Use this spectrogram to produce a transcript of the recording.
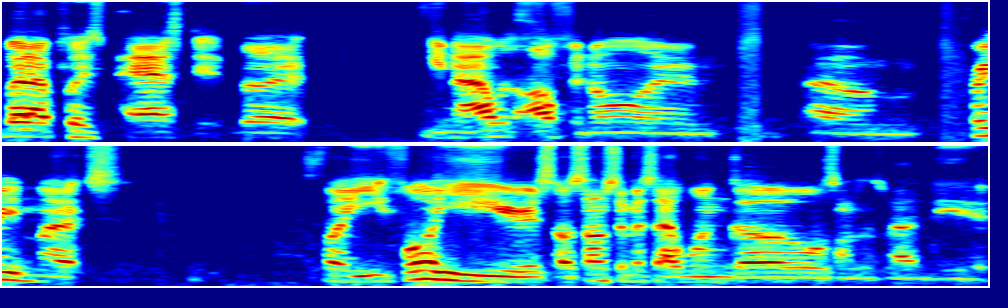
But I pushed past it. But you know, I was off and on um, pretty much for four years. So some semesters I wouldn't go, some semesters I did.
